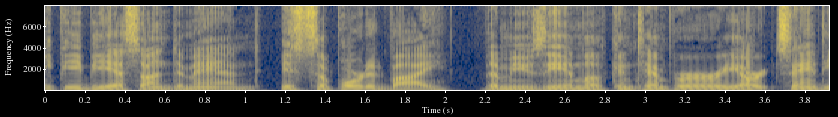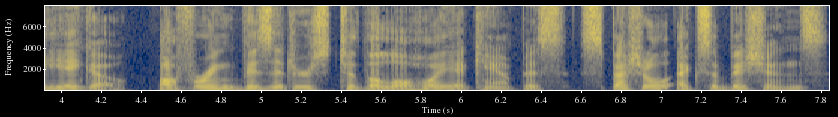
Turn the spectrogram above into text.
KPBS On Demand is supported by the Museum of Contemporary Art San Diego, offering visitors to the La Jolla campus special exhibitions,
